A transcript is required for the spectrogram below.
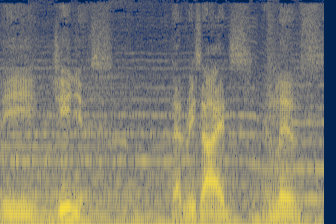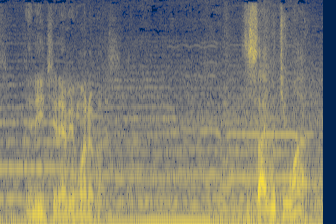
the genius that resides and lives in each and every one of us. Decide what you want.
